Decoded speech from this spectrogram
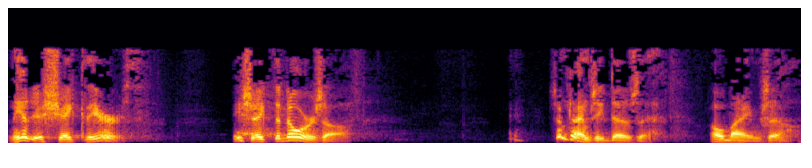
and he'll just shake the earth. He'll shake the doors off. Sometimes he does that all by himself.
